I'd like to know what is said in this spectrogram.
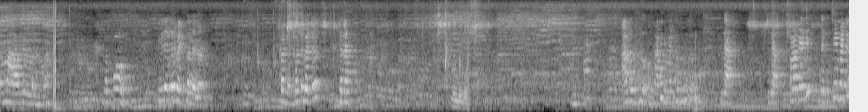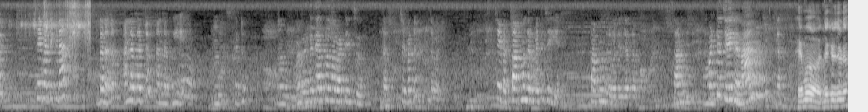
అమ్మ ఆకలిమ్మా గప్పు నీ దగ్గర పెట్టుకోనా పట్టు బొట్టు పెట్టు కదా ఉండుకో ఆగొద్దు అక్కడ పెట్టకూడదు. దా దా. పాపేది? దగ్గర చేపట్టు. చేపట్టు ఇక్కడ. దనన్న అన్న కట్టు అన్నకి ఉమ్, కట్టు. రెండు చేతుల్లో పట్టించు. చేపట్టు దబట్టు చేపట్టు పాప ముందర పెట్టి చెయ్యి. పాప ముందర పెట్టి పట్టు చేయనా హేమో దగ్గర చూడు?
